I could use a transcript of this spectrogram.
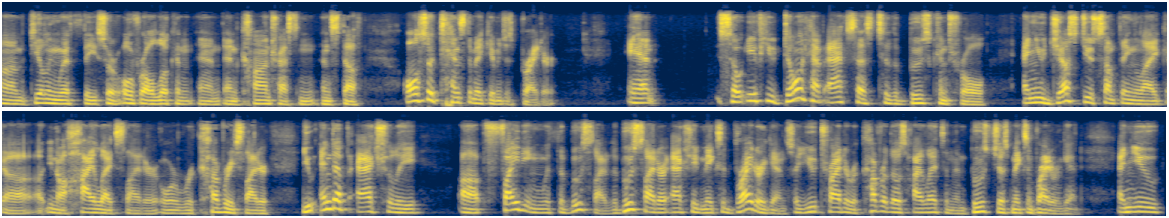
um, dealing with the sort of overall look and, and, and contrast and, and stuff, also tends to make images brighter. And so if you don't have access to the Boost control and you just do something like uh, you know a highlight slider or recovery slider, you end up actually uh, fighting with the boost slider. The boost slider actually makes it brighter again. So you try to recover those highlights, and then boost just makes it brighter again. And you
